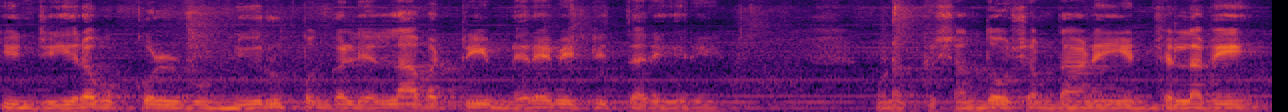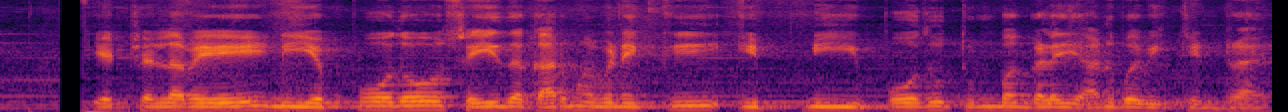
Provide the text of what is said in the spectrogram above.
இன்று இரவுக்குள் உன் விருப்பங்கள் எல்லாவற்றையும் நிறைவேற்றித் தருகிறேன். உனக்கு சந்தோஷம்தானே என் செல்லமே? என் செல்லவே நீ எப்போதோ செய்த கர்மவினைக்கு இப் நீ இப்போது துன்பங்களை அனுபவிக்கின்றாய்.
